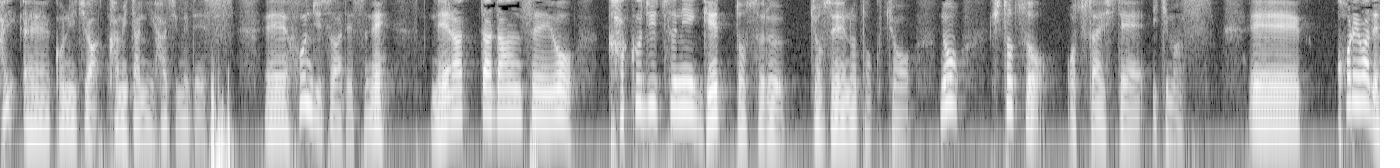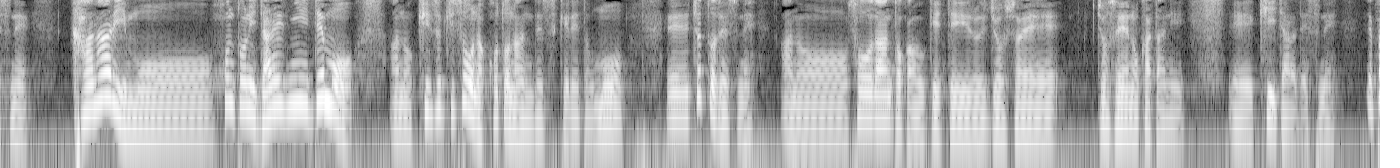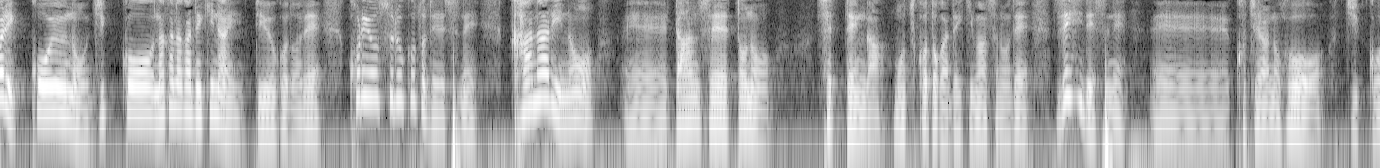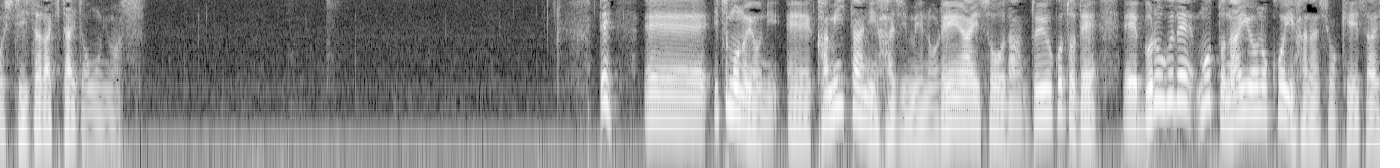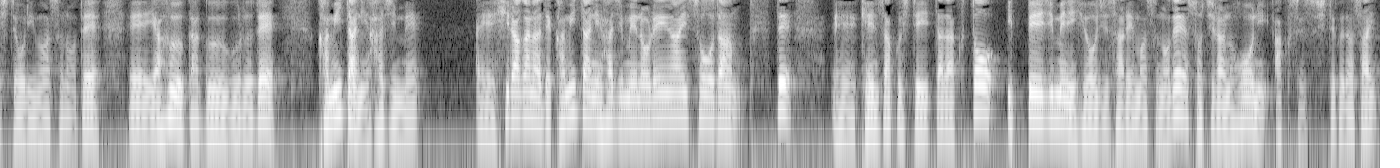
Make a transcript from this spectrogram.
はい、えーこんにちは。上谷はじめです。えー本日はですね、狙った男性を確実にゲットする女性の特徴の一つをお伝えしていきます。えーこれはですね、かなりもう、本当に誰にでも、あの、気づきそうなことなんですけれども、えーちょっとですね、あのー相談とか受けている女性、女性の方に、えー聞いたらですね、やっぱりこういうのを実行なかなかできないっていうことで、これをすることでですね、かなりの、えー男性との接点が持つことができますので、ぜひですね、えーこちらの方を実行していただきたいと思います。で、えーいつものように、えー上谷はじめの恋愛相談ということで、えーブログでもっと内容の濃い話を掲載しておりますので、えー Yahoo か Google で、上谷はじめ、えーひらがなで上谷はじめの恋愛相談で、えー検索していただくと、1ページ目に表示されますので、そちらの方にアクセスしてください。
